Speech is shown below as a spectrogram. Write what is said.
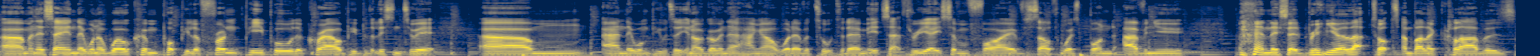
Um, and they're saying they want to welcome popular front people, the crowd, people that listen to it, um, and they want people to, you know, go in there, hang out, whatever, talk to them. It's at 3875 Southwest Bond Avenue, and they said bring your laptops and balaclavas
